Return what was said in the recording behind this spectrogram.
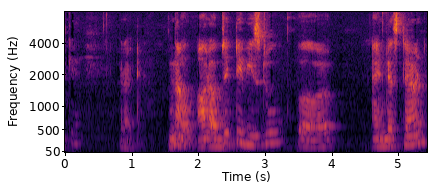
Okay right. Now our objective is to uh, understand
